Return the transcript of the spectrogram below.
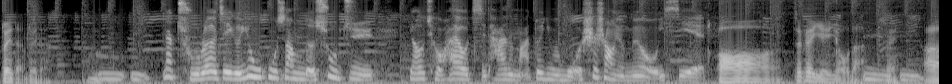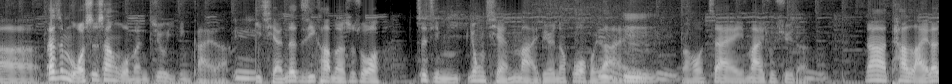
对的，对的。嗯嗯，那除了这个用户上的数据要求，还有其他的吗？对你们模式上有没有一些？哦，这个也有的，对，嗯嗯呃，但是模式上我们就已经改了。嗯以前的 Z Cup 呢是说自己用钱买别人的货回来，嗯嗯然后再卖出去的。嗯那他来了，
